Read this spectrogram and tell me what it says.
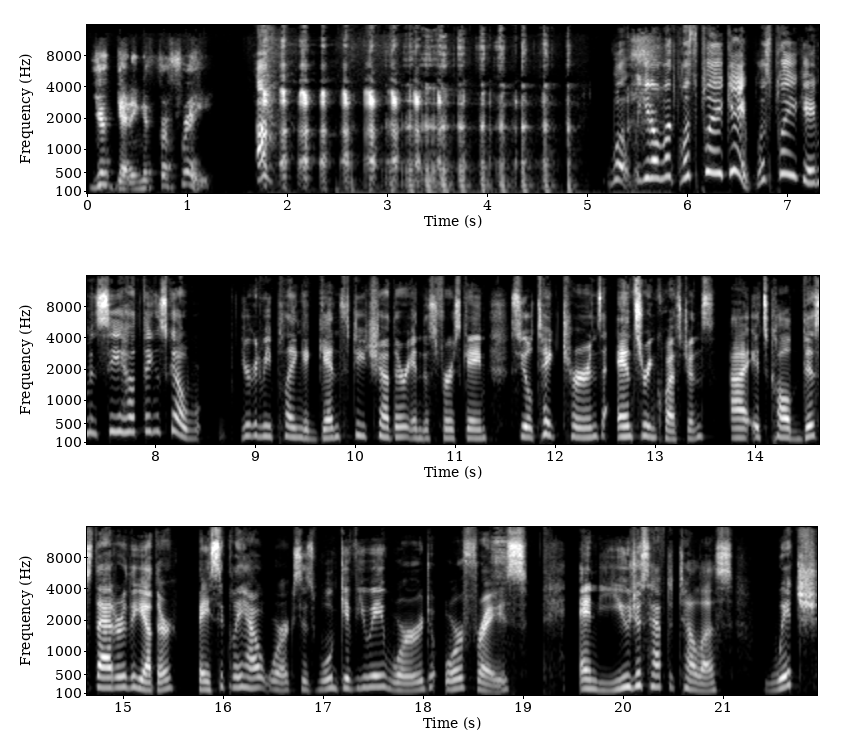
you're getting it for free. well, you know, let, let's play a game. Let's play a game and see how things go. You're going to be playing against each other in this first game. So you'll take turns answering questions. Uh, it's called this, that, or the other. Basically, how it works is we'll give you a word or phrase, and you just have to tell us which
